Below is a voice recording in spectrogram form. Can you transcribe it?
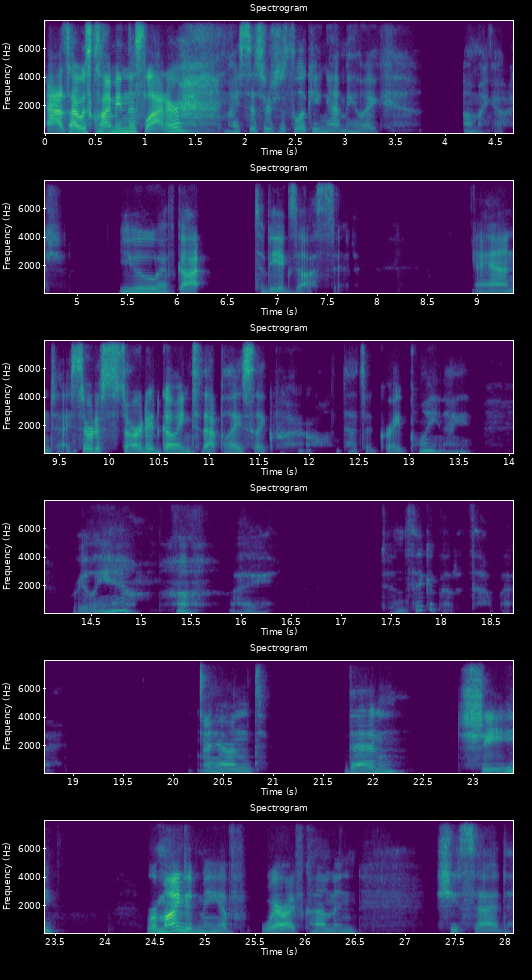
as I was climbing this ladder, my sister's just looking at me like, oh my gosh, you have got to be exhausted. And I sort of started going to that place like, wow, that's a great point. I really am. Huh. I didn't think about it that way. And then she reminded me of where I've come, and she said,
